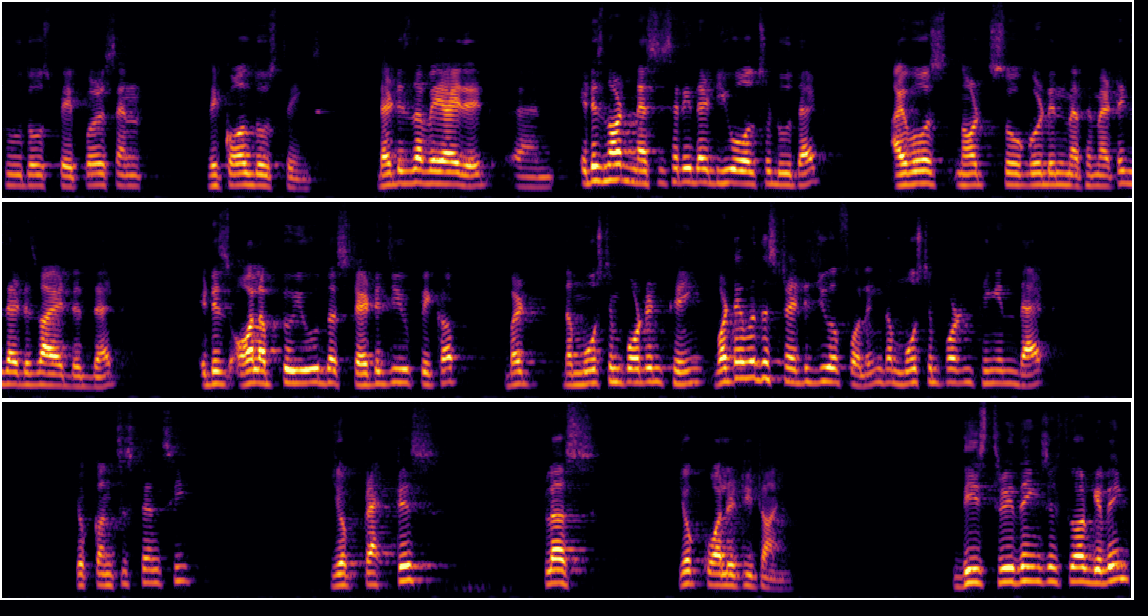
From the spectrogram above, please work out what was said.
through those papers and recall those things. That is the way i did. And it is not necessary that you also do that. I was not so good in mathematics. That is why i did that. It is all up to you the strategy you pick up. But the most important thing whatever the strategy you are following the most important thing in that your consistency your practice plus your quality time these three things if you are giving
